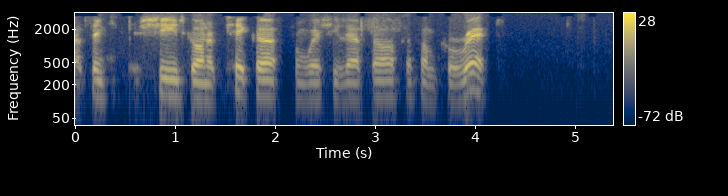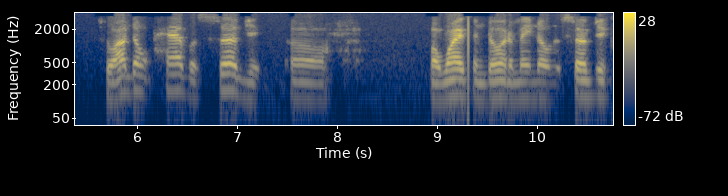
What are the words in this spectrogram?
I think she's going to pick up from where she left off, if I'm correct. So I don't have a subject. Uh, my wife and daughter may know the subject.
